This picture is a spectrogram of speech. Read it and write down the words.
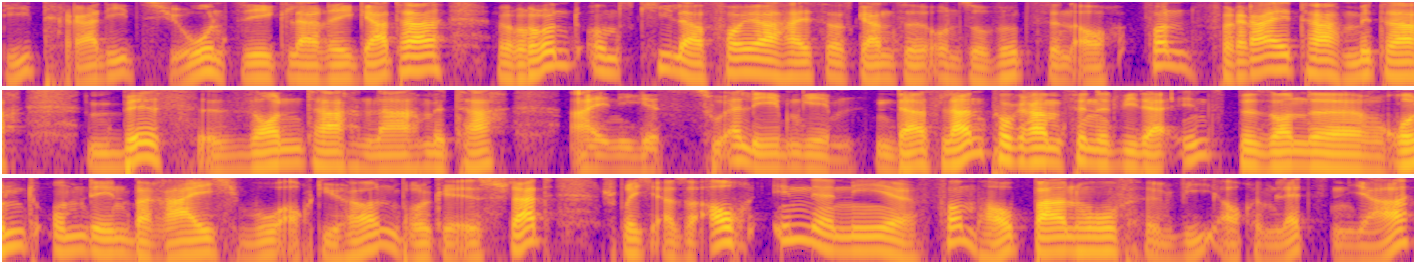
die Traditionsseglerregatta. Rund ums Kieler Feuer heißt das Ganze und so wird es denn auch von Freitagmittag bis Sonntagnachmittag einiges zu erleben geben. Das Landprogramm findet wieder insbesondere rund um den Bereich, wo auch die Hörnbrücke ist, statt, sprich also auch in der Nähe vom Hauptbahnhof, wie auch im letzten Jahr.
